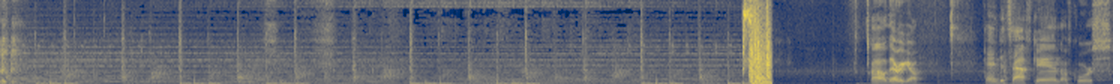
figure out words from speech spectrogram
oh, there we go. And it's Afghan, of course.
